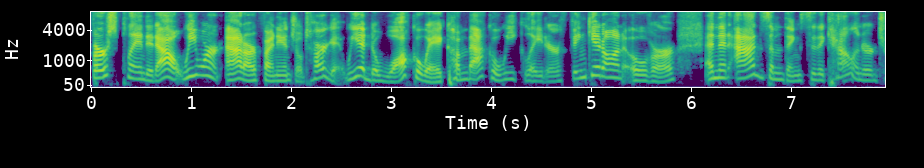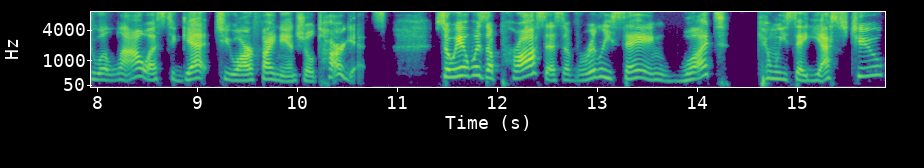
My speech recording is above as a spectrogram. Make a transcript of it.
first planned it out, we weren't at our financial target. We had to walk away, come back a week later, think it on over, and then add some things to the calendar to allow us to get to our financial targets. So it was a process of really saying, what can we say yes to?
